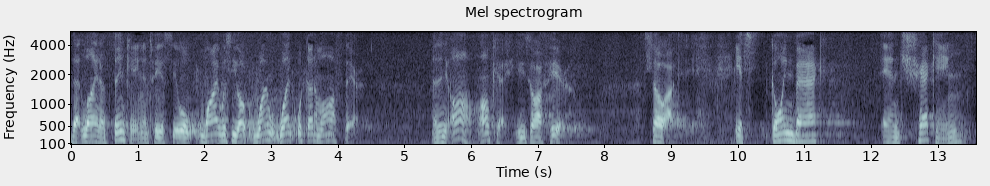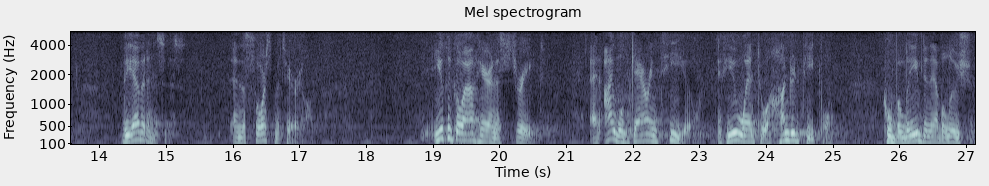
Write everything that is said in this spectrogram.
that line of thinking until you see, well, why was he, why, what, what got him off there? And then you, oh, okay, he's off here. So uh, it's going back and checking the evidences and the source material. You could go out here in the street, and I will guarantee you, if you went to hundred people who believed in evolution,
